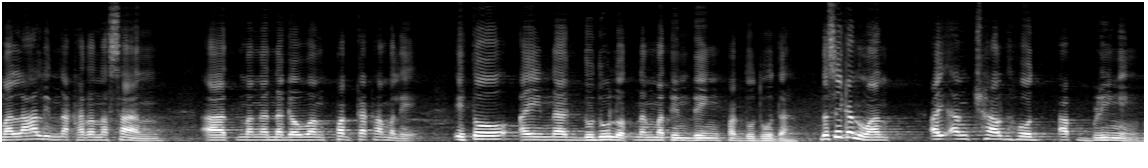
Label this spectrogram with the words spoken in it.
malalim na karanasan at mga nagawang pagkakamali, ito ay nagdudulot ng matinding pagdududa. The second one ay ang childhood upbringing.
